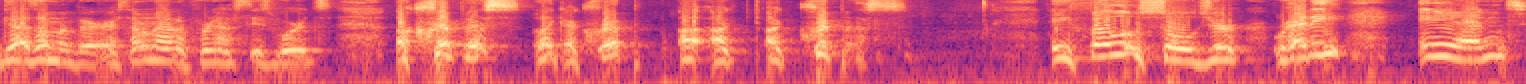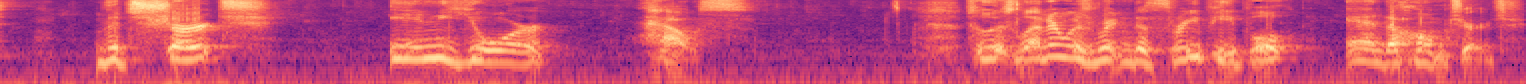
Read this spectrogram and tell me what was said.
Guys, I'm embarrassed. I don't know how to pronounce these words. Agrippus, like a crip, a, a, Agrippus, a fellow soldier, ready, and the church in your house. So this letter was written to three people and a home church.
